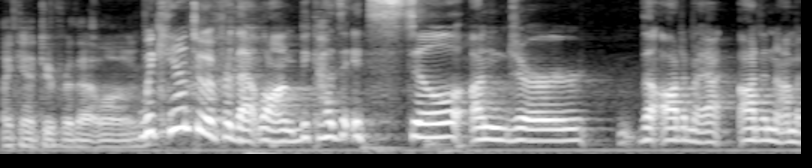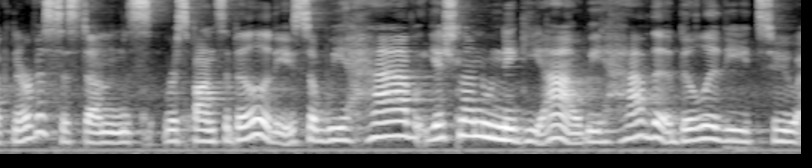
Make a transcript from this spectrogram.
I can't do it for that long. We can't do it for that long because it's still under the automa- autonomic nervous system's responsibility. So we have yeshlanu nigia, we have the ability to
